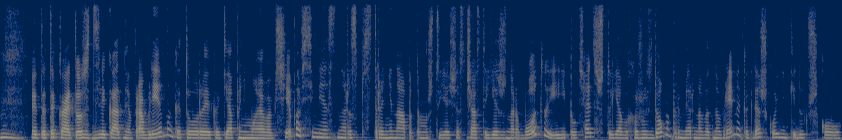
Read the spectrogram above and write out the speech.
Это такая тоже деликатная проблема, которая, как я понимаю, вообще повсеместно распространена, потому что я сейчас часто езжу на работу, и получается, что я выхожу из дома примерно в одно время, когда школьники идут в школу.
